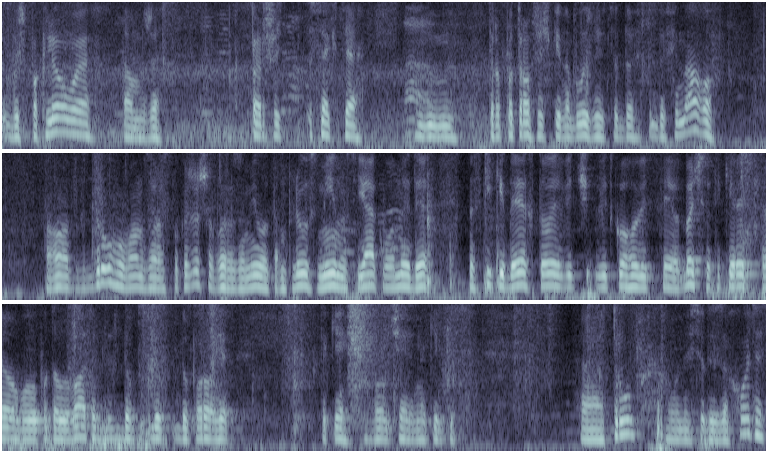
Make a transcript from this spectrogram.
вишпакльовує. Там вже перша секція потрошечки наближується до, до фіналу. А от в другу вам зараз покажу, щоб ви розуміли там плюс-мінус, як вони, де, наскільки де, хто від, від кого відстає. От бачите, такі речі треба було подоливати до, до, до порогів. Такі величезна кількість е, труб, вони сюди заходять.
